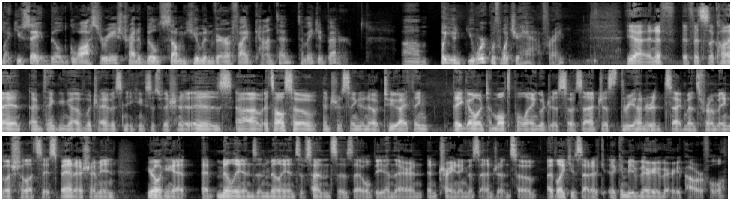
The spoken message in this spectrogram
like you say, build glossaries, try to build some human verified content to make it better. Um, but you you work with what you have, right? Yeah, and if if it's the client I'm thinking of, which I have a sneaking suspicion it is, um, it's also interesting to note too. I think they go into multiple languages, so it's not just 300 segments from English to let's say Spanish. I mean, you're looking at at millions and millions of sentences that will be in there and, and training this engine. So, like you said, it, it can be very very powerful.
